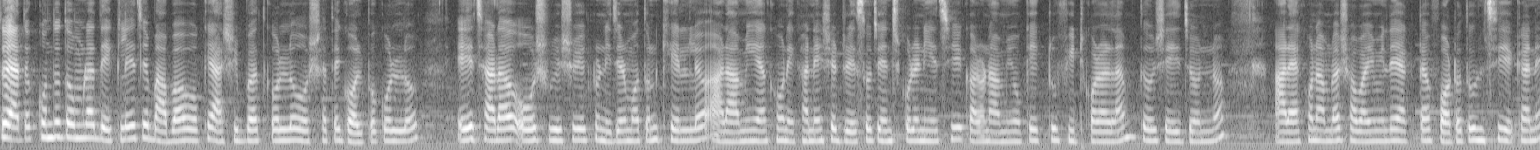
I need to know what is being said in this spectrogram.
তো এতক্ষণ তো তোমরা দেখলে যে বাবা ওকে আশীর্বাদ করল, ওর সাথে গল্প করল। এছাড়াও ও শুয়ে শুয়ে একটু নিজের মতন খেললো আর আমি এখন এখানে এসে ড্রেসও চেঞ্জ করে নিয়েছি কারণ আমি ওকে একটু ফিট করালাম তো সেই জন্য। আর এখন আমরা সবাই মিলে একটা ফটো তুলছি এখানে।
